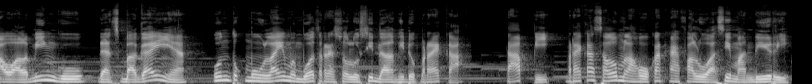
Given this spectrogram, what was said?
awal minggu, dan sebagainya untuk mulai membuat resolusi dalam hidup mereka. Tapi, mereka selalu melakukan evaluasi mandiri.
